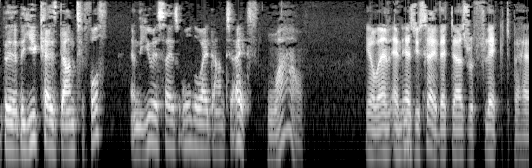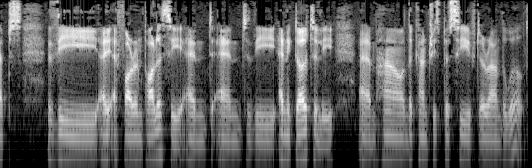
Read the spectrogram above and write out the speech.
The, the UK is down to fourth and the USA is all the way down to eighth. Wow. Yeah, and, and as you say, that does reflect perhaps the a, foreign policy and and the anecdotally um, how the country is perceived around the world.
